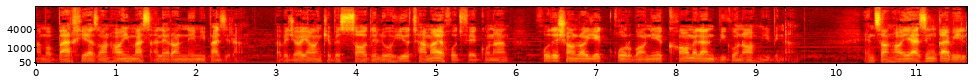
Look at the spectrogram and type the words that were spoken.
اما برخی از آنها این مسئله را نمیپذیرند و به جای آنکه به سادلوهی و طمع خود فکر کنند خودشان را یک قربانی کاملا بیگناه می‌بینند. انسانهایی از این قبیل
